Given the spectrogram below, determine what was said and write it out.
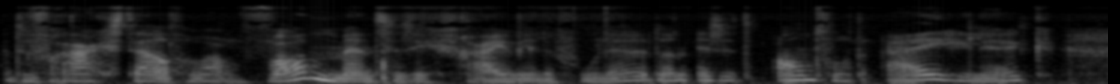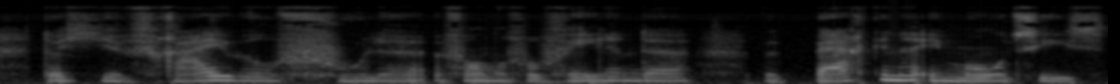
de vraag stelt waarvan mensen zich vrij willen voelen, dan is het antwoord eigenlijk dat je je vrij wil voelen van de vervelende, beperkende emoties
